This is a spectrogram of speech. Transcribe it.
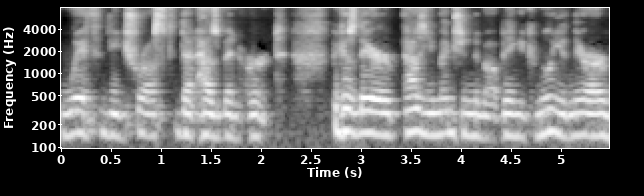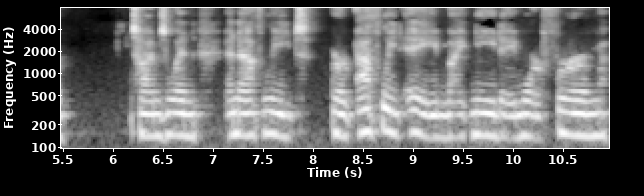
with the trust that has been earned. Because there, as you mentioned about being a chameleon, there are times when an athlete or athlete A might need a more firm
